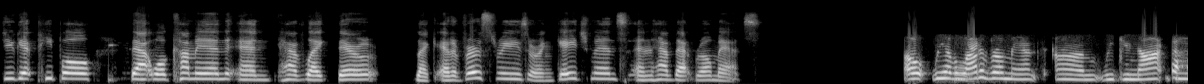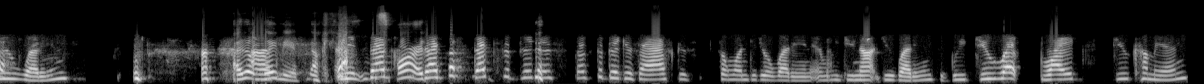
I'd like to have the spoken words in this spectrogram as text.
do you get people that will come in and have like their like anniversaries or engagements and have that romance? Oh, we have a lot of romance. Um, we do not do weddings. I don't uh, blame uh, you. Okay. I mean that's hard. That's that's the biggest that's the biggest ask is someone to do a wedding, and we do not do weddings. We do let brides do come in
